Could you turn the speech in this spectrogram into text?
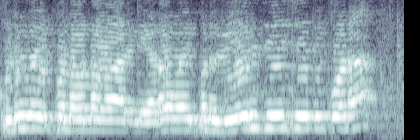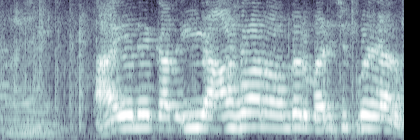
కుడి వైపున ఉన్న వారిని ఎడవ వైపున వేరు చేసేది కూడా ఆయనే కదా. ఈ ఆహ్వానం అందరూ మర్చిపోయారు.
